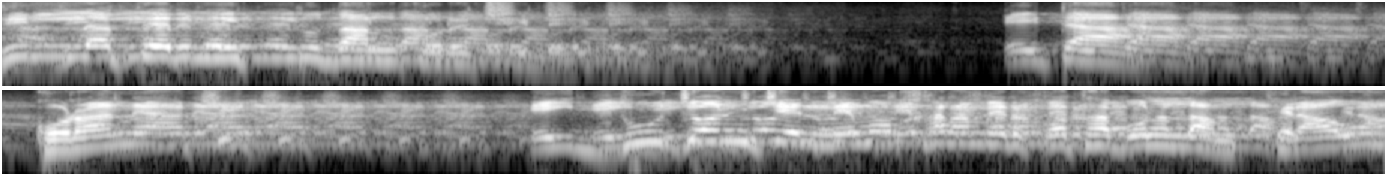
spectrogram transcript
জিল্লাতের মৃত্যু দান করেছিলেন। এইটা কোরআনে আছে। এই দুজন যে নেমো খারামের কথা বললাম, ফেরাউন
